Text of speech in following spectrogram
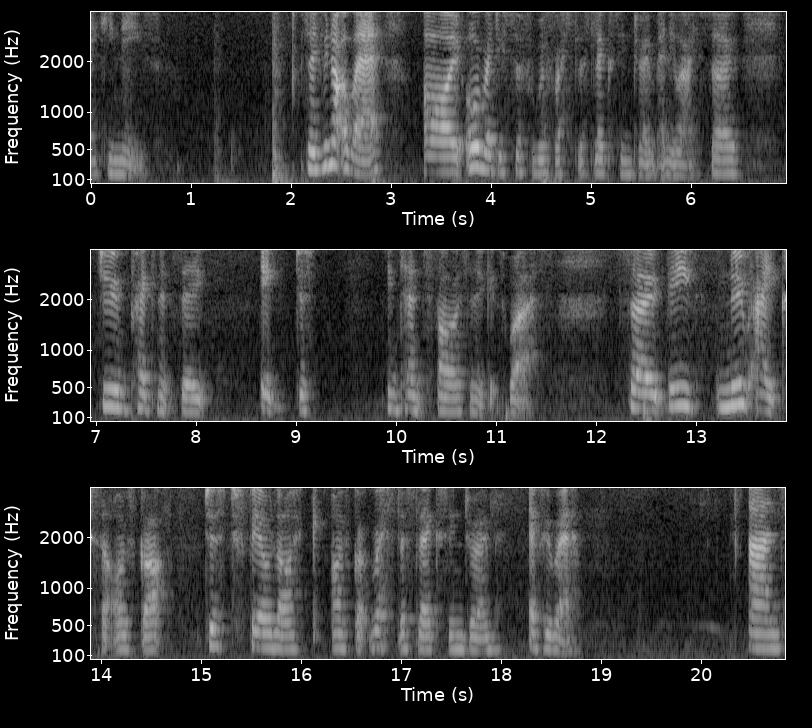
achy knees. So if you're not aware, I already suffer with restless leg syndrome anyway. So during pregnancy it just intensifies and it gets worse. So these new aches that I've got just feel like I've got restless leg syndrome everywhere. And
